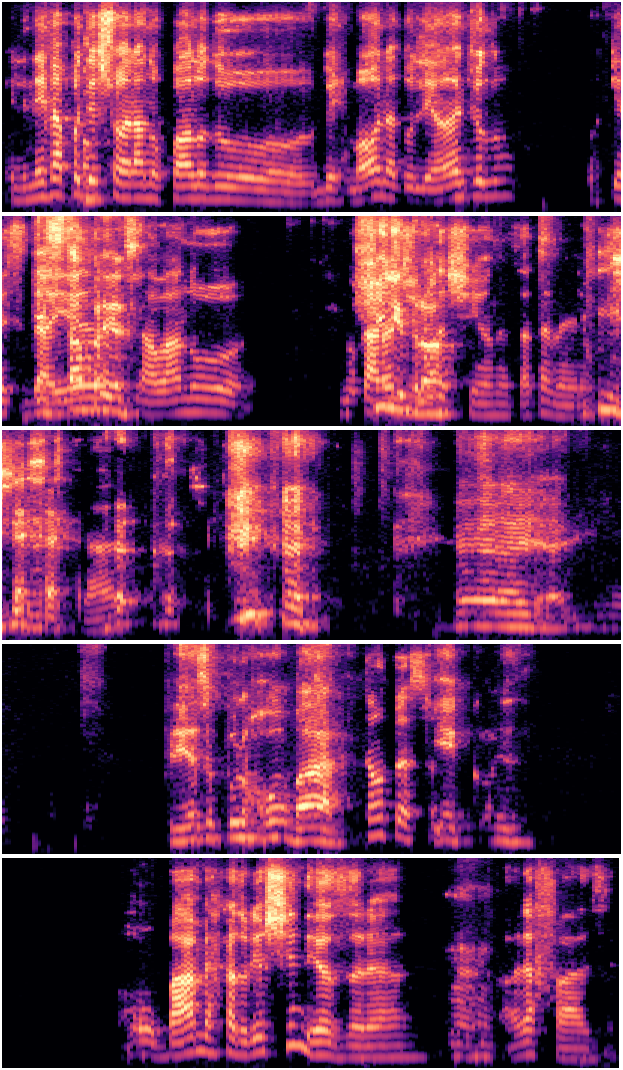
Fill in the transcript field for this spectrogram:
Ele nem vai poder chorar no colo do, do irmão, né? Do Leângelo, porque esse daí está preso. tá lá no, no Carandiru da China, exatamente. ai, ai. Preso por roubar. Então, pessoal. Que coisa. Roubar mercadoria chinesa, né? Uhum. Olha a fase.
